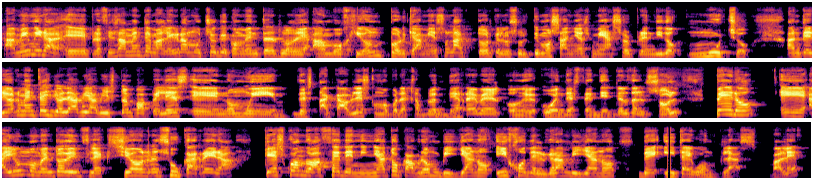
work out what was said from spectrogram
A mí, mira, eh, precisamente me alegra mucho que comentes lo de Ambo Hyun, porque a mí es un actor que en los últimos años me ha sorprendido mucho. Anteriormente yo le había visto en papeles eh, no muy destacables, como por ejemplo en The Rebel o, en Descendientes del Sol, pero eh, hay un momento de inflexión en su carrera que es cuando hace de niñato cabrón villano, hijo del gran villano de Itaewon Class, ¿vale?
